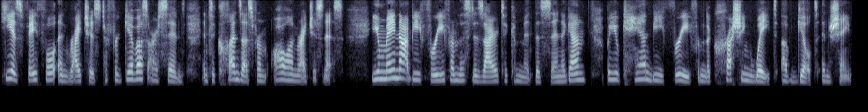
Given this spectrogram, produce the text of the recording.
he is faithful and righteous to forgive us our sins and to cleanse us from all unrighteousness. You may not be free from this desire to commit this sin again, but you can be free from the crushing weight of guilt and shame.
